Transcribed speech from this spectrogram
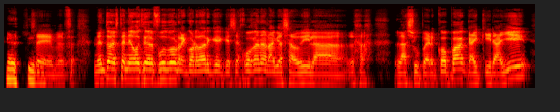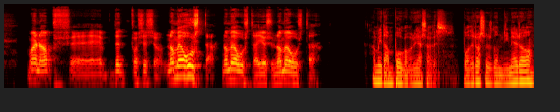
que Sí, dentro de este negocio del fútbol, recordar que, se juega en Arabia Saudí la, la, Supercopa, que hay que ir allí. Bueno, eh, pues eso, no me gusta, no me gusta, Josu, no me gusta. A mí tampoco, pero ya sabes, poderosos don dinero,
